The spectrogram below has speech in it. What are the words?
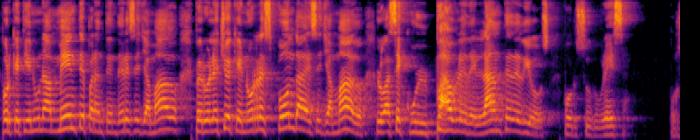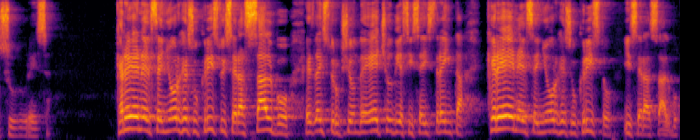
porque tiene una mente para entender ese llamado, pero el hecho de que no responda a ese llamado lo hace culpable delante de Dios por su dureza, por su dureza. Cree en el Señor Jesucristo y serás salvo. Es la instrucción de Hechos 16:30. Cree en el Señor Jesucristo y serás salvo.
